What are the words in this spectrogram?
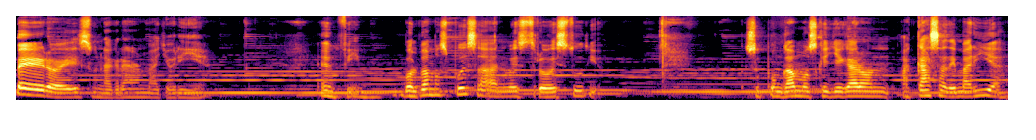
pero es una gran mayoría. En fin, volvamos pues a nuestro estudio. Supongamos que llegaron a casa de María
